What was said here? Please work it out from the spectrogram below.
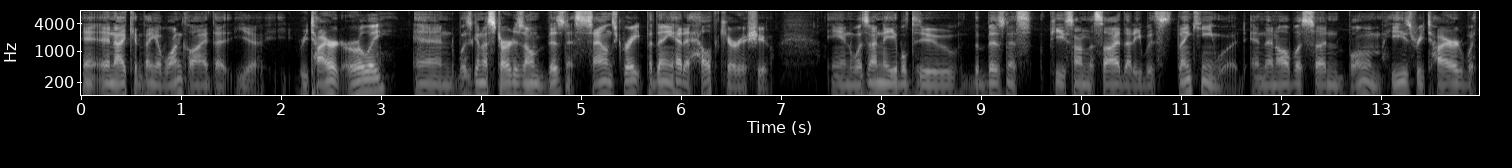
and, and I can think of one client that yeah retired early and was going to start his own business. Sounds great, but then he had a healthcare issue and was unable to the business piece on the side that he was thinking he would. And then all of a sudden, boom, he's retired with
